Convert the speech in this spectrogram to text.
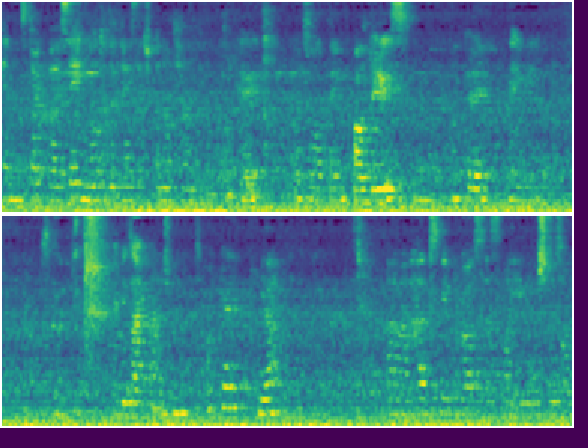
can start by saying no to the things that you cannot handle. Okay, that's one thing. Boundaries. Okay. Maybe. Maybe time management. Okay. Yeah. uh, helps me process my emotions on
